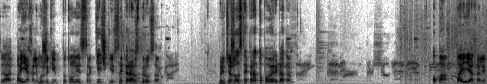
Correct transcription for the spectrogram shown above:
Так, поехали, мужики. Тут вон есть ракетчики, снайпера разберутся. Блин, тяжелые снайпера, топовые ребята. Опа, поехали.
